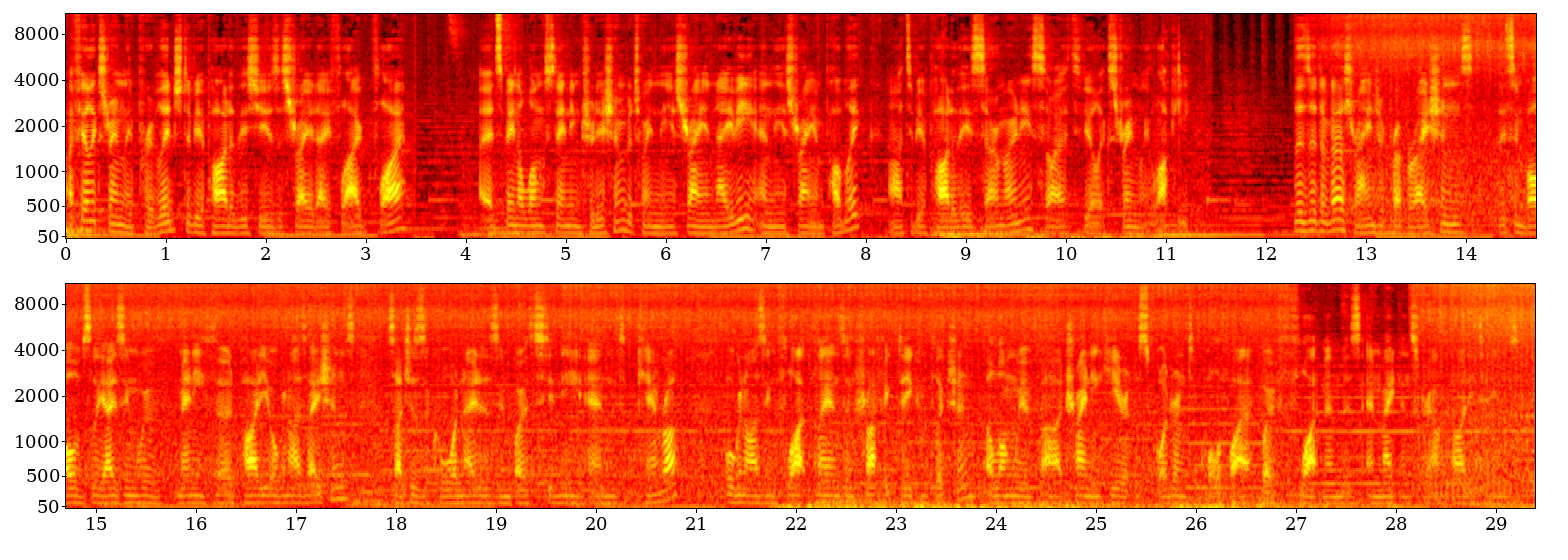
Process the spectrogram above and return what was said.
I feel extremely privileged to be a part of this year's Australia Day flag fly. It's been a long-standing tradition between the Australian Navy and the Australian public uh, to be a part of these ceremonies, so I feel extremely lucky. There's a diverse range of preparations. This involves liaising with many third-party organisations, such as the coordinators in both Sydney and Canberra, organising flight plans and traffic deconfliction, along with uh, training here at the squadron to qualify both flight members and maintenance ground party teams.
